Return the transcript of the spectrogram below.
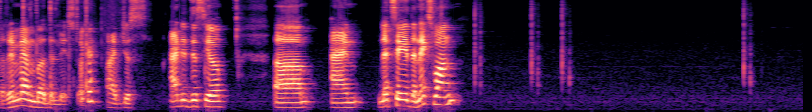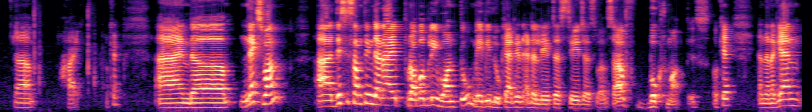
Remember the list okay? I've just added this here. Um, and let's say the next one. Um, hi okay? And uh, next one uh, this is something that I probably want to maybe look at it at a later stage as well. So I've bookmarked this okay? And then again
